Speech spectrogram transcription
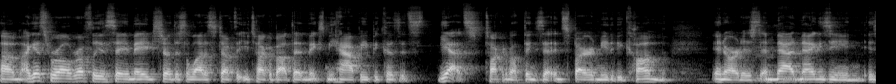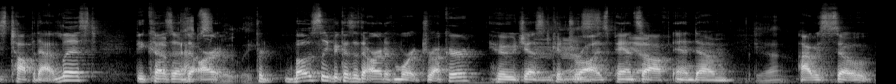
um, I guess we're all roughly the same age. So there's a lot of stuff that you talk about that makes me happy because it's yeah, it's talking about things that inspired me to become an artist. And Mad Magazine is top of that list because of the art, mostly because of the art of Mort Drucker, who just could draw his pants Yeah. off, and um, Yeah. I was so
